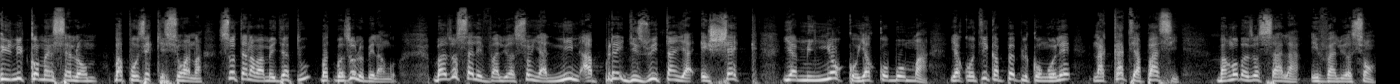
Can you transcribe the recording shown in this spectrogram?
uni comme un seul homme baposer question wana so ta na bamédia tout bato bazolobela yango bazosala évaluation ya nini après 18 ans ya échec ya minyoko ya koboma ya kotika peuple congolais na kati ya pasi. Bango évaluation.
